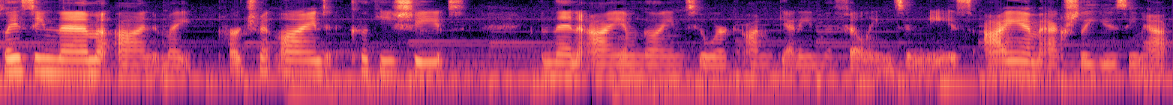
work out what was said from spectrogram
Placing them on my parchment lined cookie sheet, and then I am going to work on getting the fillings in these. I am actually using up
